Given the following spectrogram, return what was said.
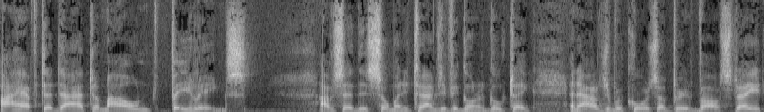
I have to die to my own feelings. I've said this so many times. If you're going to go take an algebra course up here at Ball State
